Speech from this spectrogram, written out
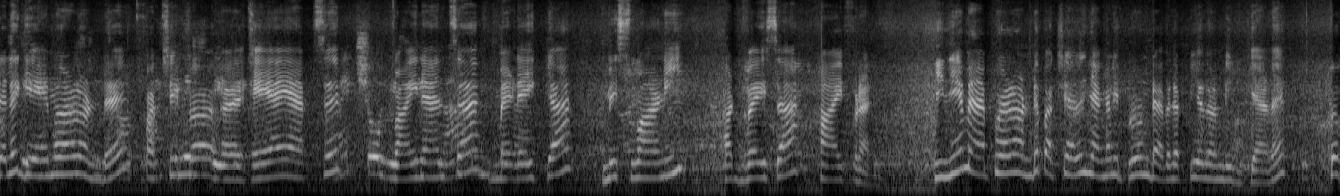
ചില ഗെയിമുകളുണ്ട്. പക്ഷേ ഇപ്പോൾ A I apps finance Medaica Miss Vani Advisa hi friend. ഇനിയും ആപ്പുകളുണ്ട് പക്ഷെ അത് ഞങ്ങൾ ഇപ്പോഴും ഡെവലപ്പ് ചെയ്തുകൊണ്ടിരിക്കുകയാണ്. ഇപ്പോൾ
